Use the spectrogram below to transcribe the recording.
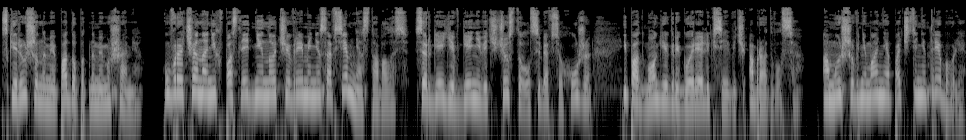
с Кирюшиными подопытными мышами. У врача на них в последние ночи времени совсем не оставалось. Сергей Евгеньевич чувствовал себя все хуже, и подмоги Григорий Алексеевич обрадовался. А мыши внимания почти не требовали.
